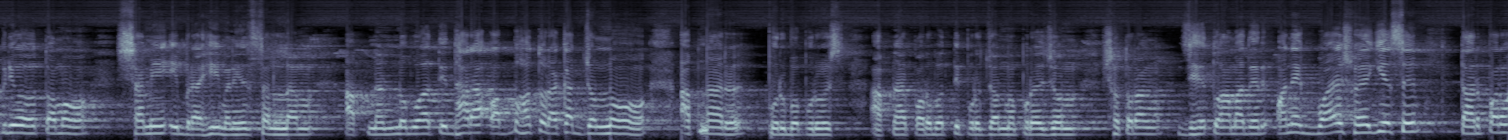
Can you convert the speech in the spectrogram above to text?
প্রিয়তম স্বামী ইব্রাহিম আলী সাল্লাম আপনার নবুয়াতি ধারা অব্যাহত রাখার জন্য আপনার পূর্বপুরুষ, আপনার পরবর্তী প্রজন্ম প্রয়োজন। সুতরাং যেহেতু আমাদের অনেক বয়স হয়ে গিয়েছে তারপরও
